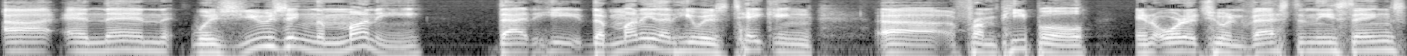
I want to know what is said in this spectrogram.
Uh, and then was using the money that he, the money that he was taking uh, from people in order to invest in these things.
